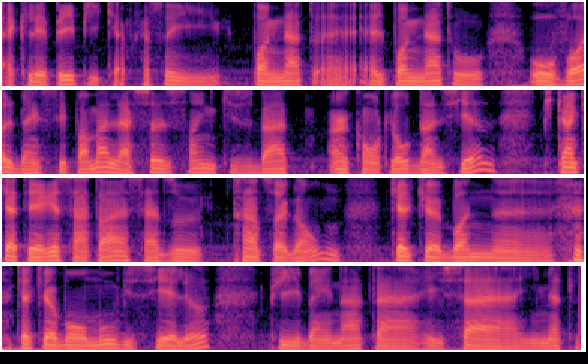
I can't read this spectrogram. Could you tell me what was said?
avec l'épée, puis qu'après ça, euh, elle pogne au, vol, ben c'est pas mal la seule scène qui se battent un contre l'autre dans le ciel. Puis quand ils atterrissent à terre, ça dure 30 secondes. Quelques, bonnes, euh, quelques bons moves ici et là. Puis ben Nat a réussi à y mettre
